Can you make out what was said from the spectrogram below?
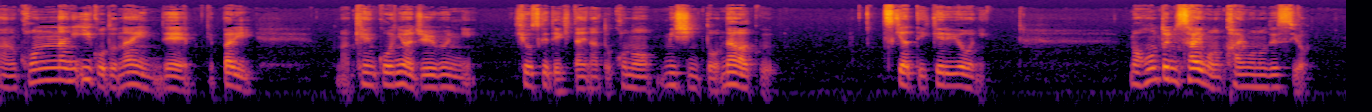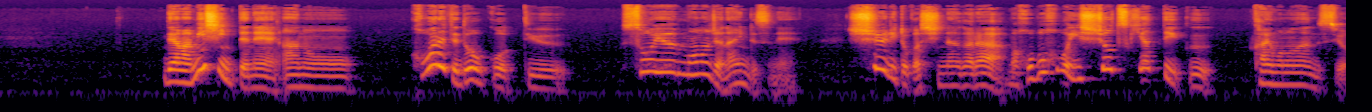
あのこんなにいいことないんでやっぱり、まあ、健康には十分に気をつけていきたいなとこのミシンと長く付き合っていけるように。まあ本当に最後の買い物ですよ。でまあミシンってねあの壊れてどうこうっていうそういうものじゃないんですね。修理とかしながら、まあ、ほぼほぼ一生付き合っていく買い物なんですよ。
